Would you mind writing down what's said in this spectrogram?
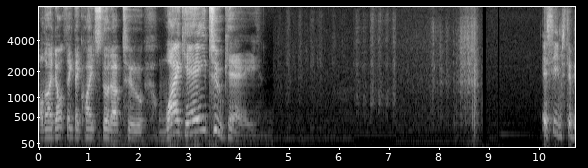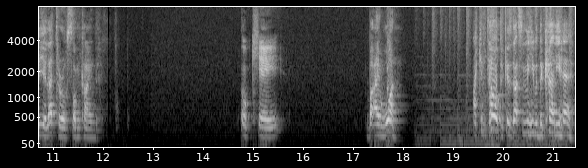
Although I don't think they quite stood up to YK2K. It seems to be a letter of some kind. Okay. But I won. I can tell because that's me with the curly hair.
